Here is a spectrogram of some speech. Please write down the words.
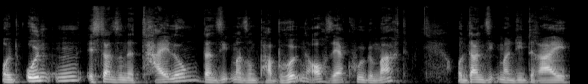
Und unten ist dann so eine Teilung, dann sieht man so ein paar Brücken, auch sehr cool gemacht. Und dann sieht man die drei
